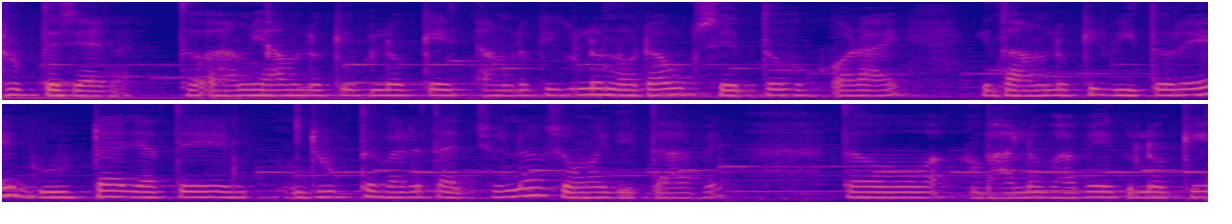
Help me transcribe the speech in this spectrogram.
ঢুকতে চায় না। তো আমি আমলকিগুলোকে, আমলকিগুলো নো ডাউট সেদ্ধ করায় কিন্তু আমলকির ভিতরে গুড়টা যাতে ঢুকতে পারে, তার জন্য সময় দিতে হবে। তো ভালোভাবে এগুলোকে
